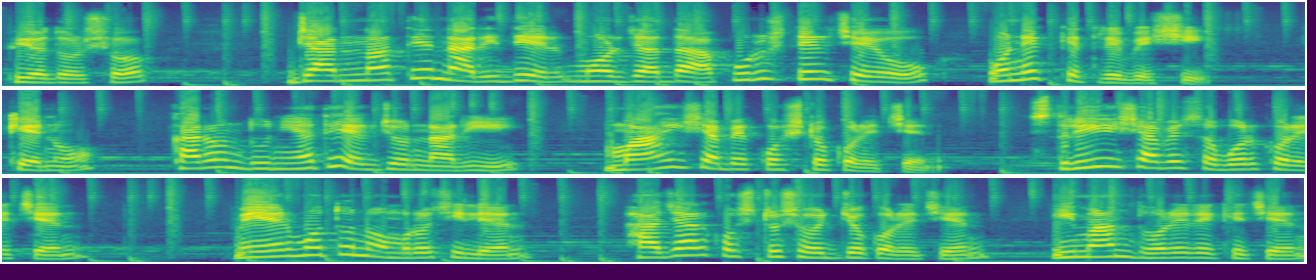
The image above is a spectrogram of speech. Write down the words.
প্রিয় দর্শক, জান্নাতে নারীদের মর্যাদা পুরুষদের চেয়েও অনেক ক্ষেত্রে বেশি। কেন? কারণ দুনিয়াতে একজন নারী মা হিসাবে কষ্ট করেছেন, স্ত্রী হিসাবে সবর করেছেন, মেয়ের মতো নম্র ছিলেন, হাজার কষ্ট সহ্য করেছেন ইমান ধরে রেখেছেন,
